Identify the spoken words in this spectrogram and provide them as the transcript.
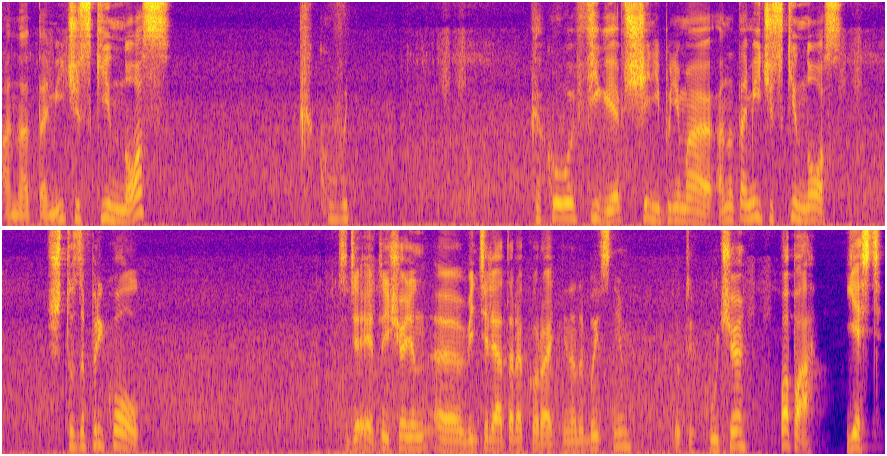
Анатомический нос? Какого... Какого фига? Я вообще не понимаю. Анатомический нос. Что за прикол? Кстати, это еще один э, вентилятор. Аккуратнее надо быть с ним. Тут их куча. Опа! Есть!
